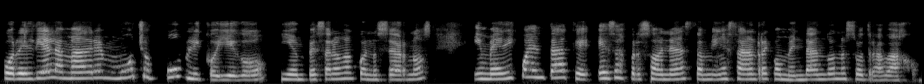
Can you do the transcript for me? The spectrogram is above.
por el Día de la Madre mucho público llegó y empezaron a conocernos y me di cuenta que esas personas también estaban recomendando nuestro trabajo.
